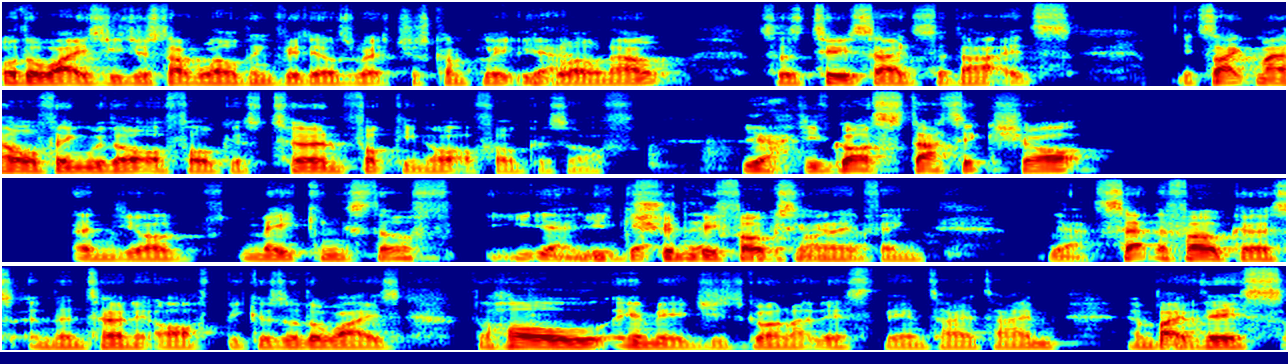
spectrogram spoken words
Otherwise, you just have welding videos where it's just completely Yeah. blown out. So there's two sides to that. It's it's like my whole thing with autofocus. Turn fucking autofocus off. Yeah. If you've got a static shot and you're making stuff, you, Yeah, you you shouldn't be focusing on anything. Yeah. Set the focus and then turn it off because otherwise the whole image is going like this the entire time. And by Yeah. this,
